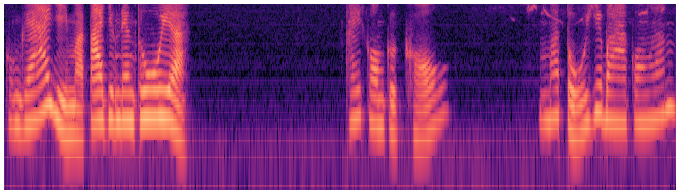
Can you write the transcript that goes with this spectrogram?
Con gái gì mà tay chân đen thui à. Thấy con cực khổ, Má tuổi với ba con lắm.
